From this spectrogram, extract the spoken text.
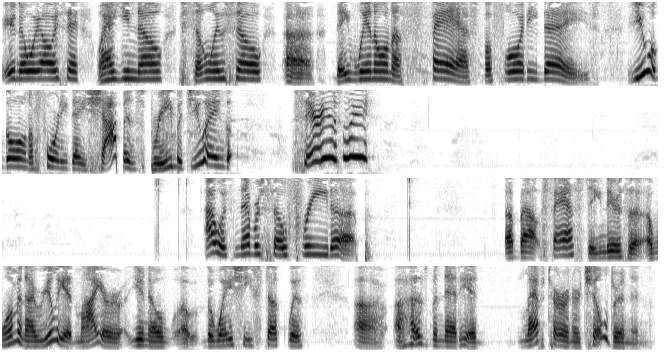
You know, we always say, well, you know, so and so, uh, they went on a fast for 40 days. You will go on a 40 day shopping spree, but you ain't go- seriously? I was never so freed up about fasting. There's a, a woman I really admire, you know, uh, the way she stuck with uh, a husband that had left her and her children and,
